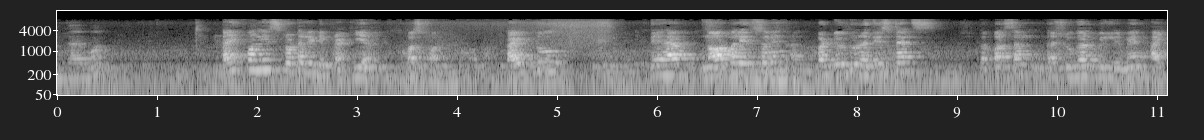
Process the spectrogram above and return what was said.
In type 1? Type 1 is totally different here, first one. Type 2, they have normal insulin, but due to resistance, the person, the sugar will remain high.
